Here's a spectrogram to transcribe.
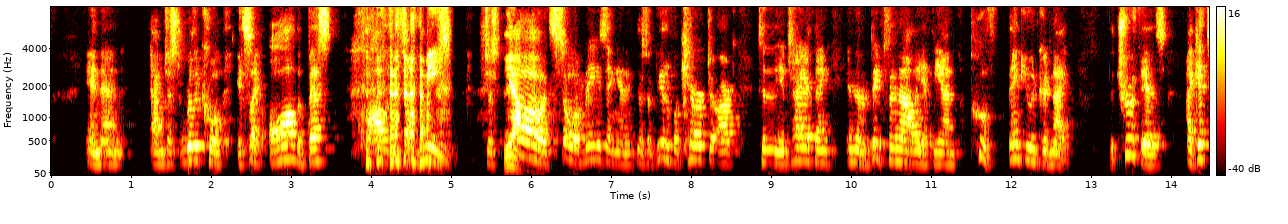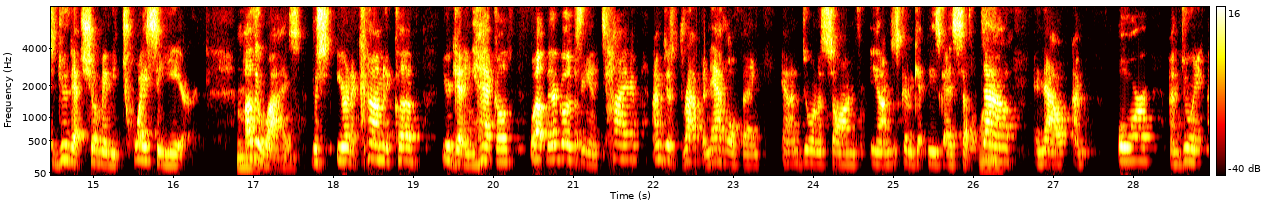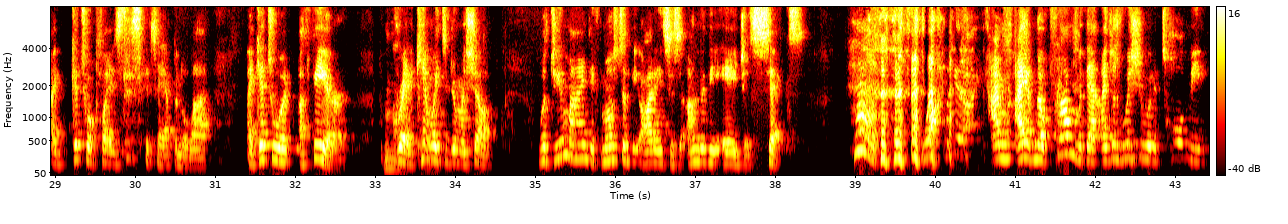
and then I'm just really cool. It's like all the best qualities of me. Just Yeah. oh, it's so amazing, and it, there's a beautiful character arc to the entire thing, and then a big finale at the end. Poof! Thank you and good night. The truth is, I get to do that show maybe twice a year. Mhm. Otherwise, this, you're in a comedy club, you're getting heckled. Well, there goes the entire. I'm just dropping that whole thing, and I'm doing a song. You know, I'm just going to get these guys settled Wow. down, and now I'm or I'm doing. I get to a place. This has happened a lot. I get to a, a theater. Mhm. Great. I can't wait to do my show. Well, do you mind if most of the audience is under the age of six? Hmm. well, you know, I'm, I have no problem with that. I just wish you would have told me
